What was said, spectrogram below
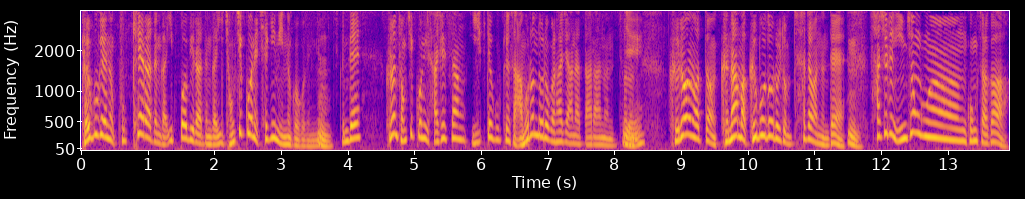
결국에는 국회라든가 입법이라든가 이 정치권의 책임이 있는 거거든요. 음. 근데 그런 정치권이 사실상 20대 국회에서 아무런 노력을 하지 않았다라는 저는 예. 그런 어떤 그나마 그 보도를 좀 찾아왔는데 음. 사실은 인천공항 공사가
